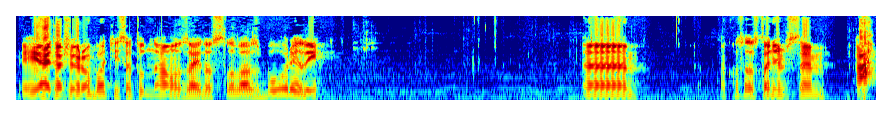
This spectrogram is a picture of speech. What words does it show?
Jaj, takže roboti sa tu naozaj doslova vzbúrili. Ehm... Ako sa dostanem sem? Ah!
